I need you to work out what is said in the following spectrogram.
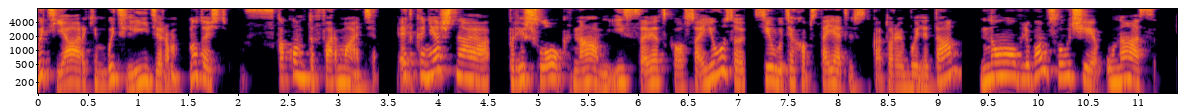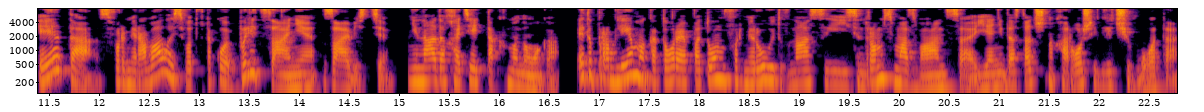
быть ярким, быть лидером, ну то есть в каком-то формате. Это, конечно, пришло к нам из Советского Союза в силу тех обстоятельств, которые были там, но в любом случае у нас это сформировалось вот в такое порицание зависти. Не надо хотеть так много. Это проблема, которая потом формирует в нас и синдром самозванца, я недостаточно хороший для чего-то.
